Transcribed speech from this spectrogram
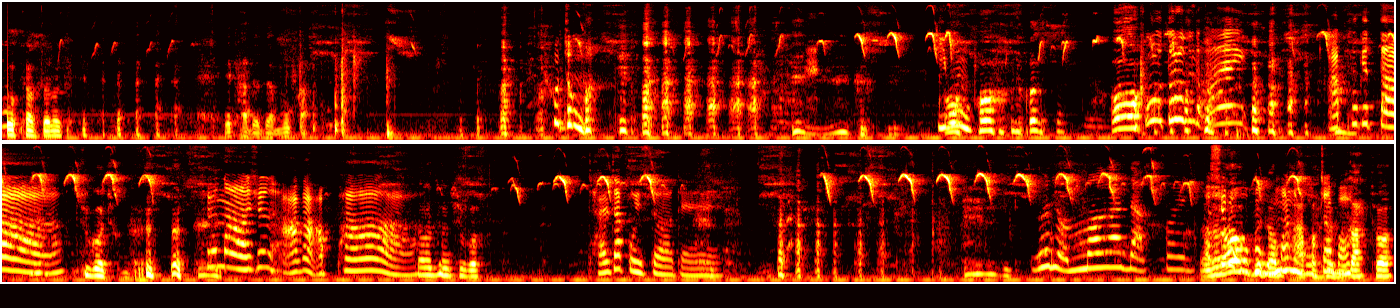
이렇게 저렇게 얘다 되자 못 가 표정 봐. 이분, 어, 어, 어, 어, 떨어진다. 아이, 아프겠다. 죽어 죽어 시연아, 시연 아가 아파. 떨어지면 죽어 잘 잡고 있어야 돼. 이건 엄마가 잡고 있어. 아, 싫어. 그죠? 엄마는 아빠 못 잡아. 나 좋아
